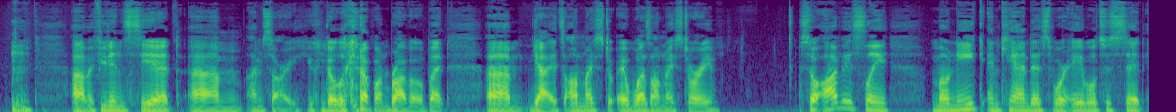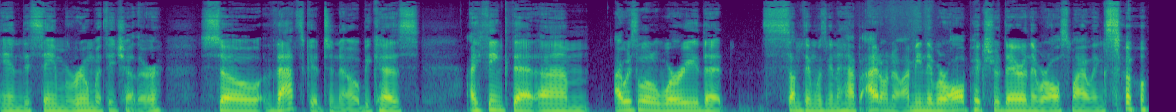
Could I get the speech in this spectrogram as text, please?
um, if you didn't see it, um, I'm sorry. You can go look it up on Bravo. But um, yeah, it's on my sto- It was on my story. So obviously, Monique and Candace were able to sit in the same room with each other. So that's good to know because I think that um, I was a little worried that something was going to happen. I don't know. I mean, they were all pictured there and they were all smiling. So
